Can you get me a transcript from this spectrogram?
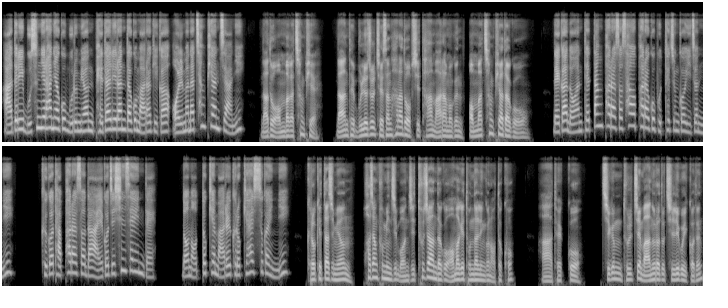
아들이 무슨 일 하냐고 물으면 배달일 한다고 말하기가 얼마나 창피한지 아니? 나도 엄마가 창피해. 나한테 물려줄 재산 하나도 없이 다 말아먹은 엄마 창피하다고. 내가 너한테 땅 팔아서 사업하라고 보태준 거 잊었니? 그거 다 팔아서 나 알거지 신세인데. 넌 어떻게 말을 그렇게 할 수가 있니? 그렇게 따지면 화장품인지 뭔지 투자한다고 엄하게 돈 날린 건 어떻고? 아, 됐고. 지금 둘째 마누라도 질리고 있거든?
